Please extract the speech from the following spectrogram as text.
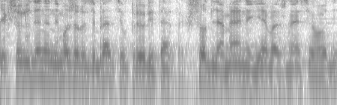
Якщо людина не може розібратися в пріоритетах, що для мене є важне сьогодні,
